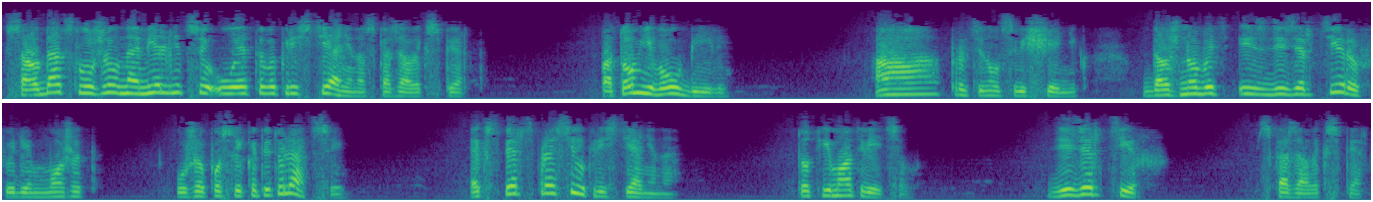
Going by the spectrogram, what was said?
«Солдат служил на мельнице у этого крестьянина», — сказал эксперт. «Потом его убили». «А, — протянул священник, — должно быть из дезертиров или, может, уже после капитуляции». Эксперт спросил крестьянина. Тот ему ответил. «Дезертир» сказал эксперт.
